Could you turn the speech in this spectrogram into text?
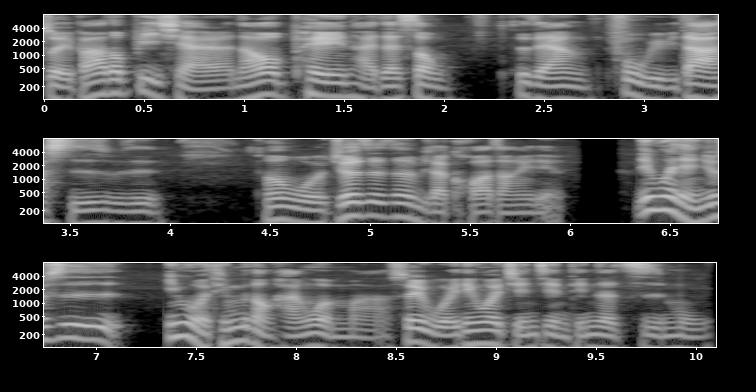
嘴巴都闭起来了，然后配音还在送，是怎样？腹语大师是不是？然后我觉得这真的比较夸张一点。另外一点就是。因为我听不懂韩文嘛，所以我一定会紧紧盯着字幕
